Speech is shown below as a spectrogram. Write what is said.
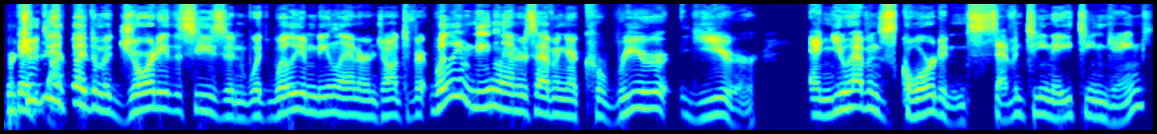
Bertuzzi has played the majority of the season with William Nylander and John Tavares. William Nylander's having a career year and you haven't scored in 17, 18 games?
